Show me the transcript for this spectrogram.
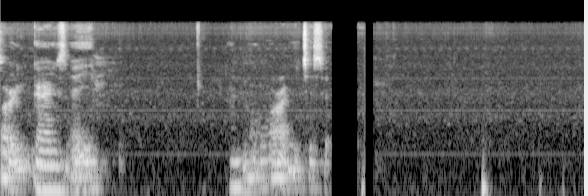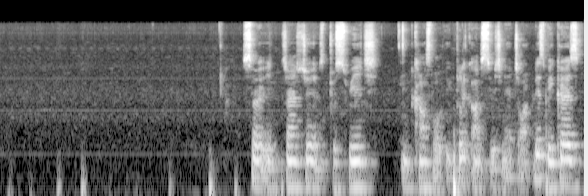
Sorry guys, I don't know why it is. So it turns to, to switch cancel. You click on switch network. This because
